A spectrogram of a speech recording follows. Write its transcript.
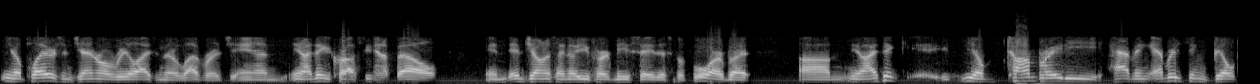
you know players in general realizing their leverage, and you know I think across the NFL, and, and Jonas, I know you've heard me say this before, but um, you know I think you know Tom Brady having everything built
